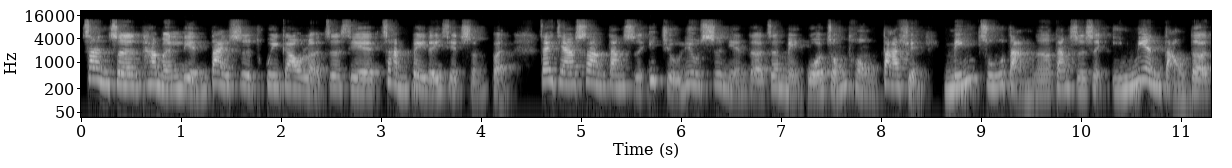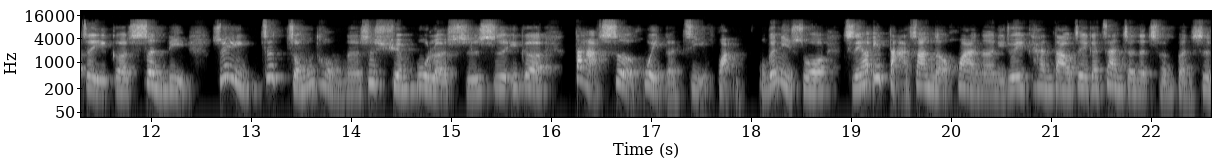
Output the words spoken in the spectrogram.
战争，他们连带是推高了这些战备的一些成本，再加上当时一九六四年的这美国总统大选，民主党呢当时是一面倒的这一个胜利，所以这总统呢是宣布了实施一个大社会的计划。我跟你说，只要一打仗的话呢，你就会看到这个战争的成本是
